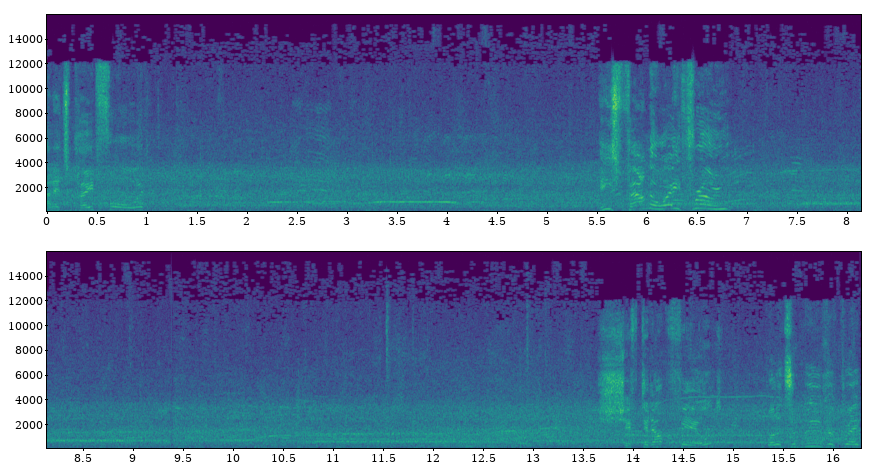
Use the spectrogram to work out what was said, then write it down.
And it's played forward. He's found a way through. Shifted upfield. Well, it's a move of great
